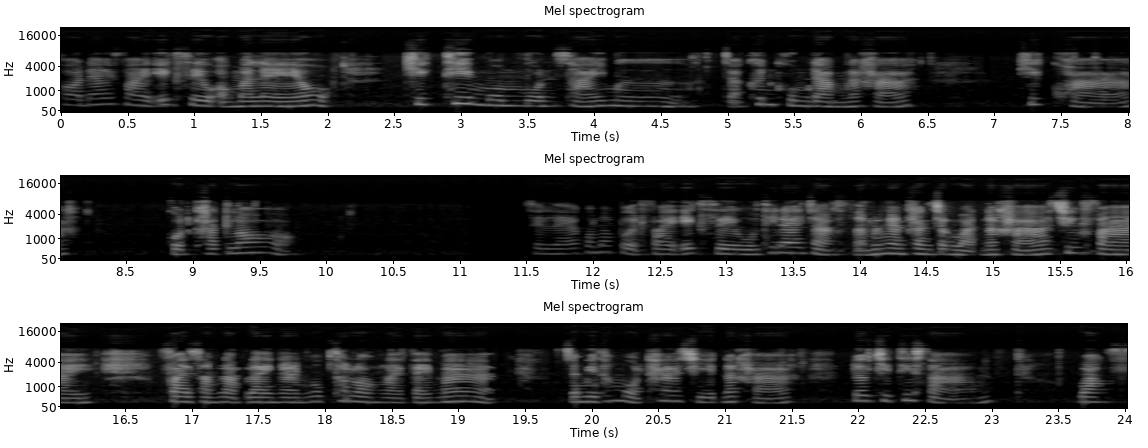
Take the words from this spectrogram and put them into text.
พอได้ไฟล์ Excel ออกมาแล้ว คลิกที่มุมบนซ้ายมือ จะขึ้นคุมดำนะคะ คลิกขวา กดคัดลอก เสร็จแล้วก็มาเปิดไฟล์ Excel ที่ได้จากสำนักงานคลังจังหวัดนะคะ ชื่อไฟล์ ไฟล์สำหรับรายงานงบทดลองรายไตรมาส จะมีทั้งหมด 5 ชีตนะคะ เลือกชีตที่ 3 วางไฟ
